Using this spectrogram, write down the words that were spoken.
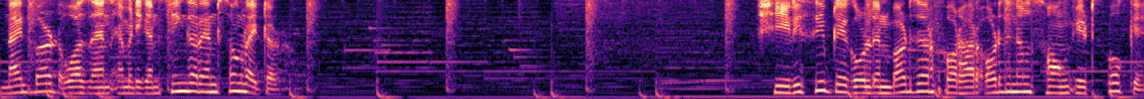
Nightbirde was an American singer and songwriter. She received a Golden Buzzer for her original song It's OK.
